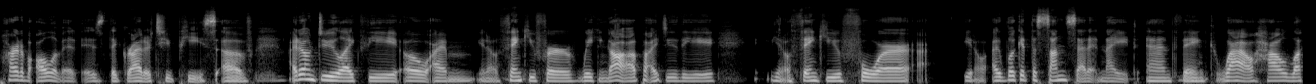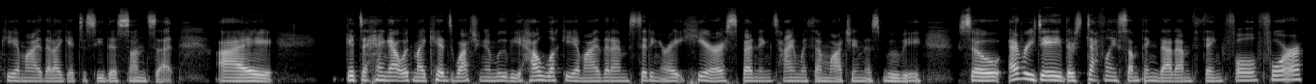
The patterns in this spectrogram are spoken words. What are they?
part of all of it is the gratitude piece of mm-hmm. I don't do like the oh I'm you know thank you for waking up I do the you know thank you for you know, I look at the sunset at night and think, wow, how lucky am I that I get to see this sunset? I get to hang out with my kids watching a movie. How lucky am I that I'm sitting right here spending time with them watching this movie? So every day, there's definitely something that I'm thankful for.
